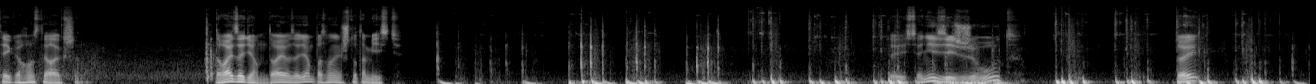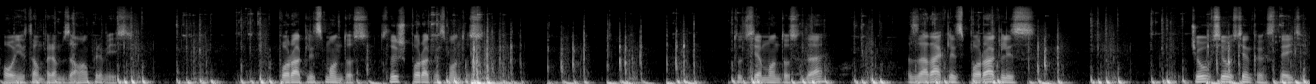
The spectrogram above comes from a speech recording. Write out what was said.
Take a hostile action. Давай зайдем. Давай зайдем, посмотрим, что там есть. То есть они здесь живут. Стой. О, у них там прям замок прям есть. Пораклис Монтос. Слышь, Пораклис Монтос. Тут все Монтосы, да? Зараклис, Пораклис. Чего вы все в стенках стоите?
